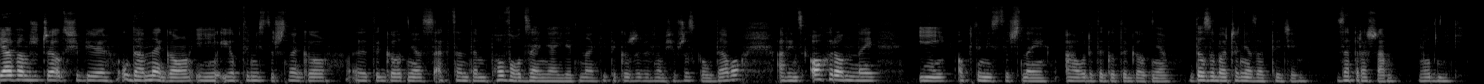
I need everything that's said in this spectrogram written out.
Ja Wam życzę od siebie udanego i, i optymistycznego e, tygodnia z akcentem powodzenia jednak i tego, żeby Wam się wszystko udało, a więc ochronnej i optymistycznej aury tego tygodnia. Do zobaczenia za tydzień. Zapraszam, wodniki.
